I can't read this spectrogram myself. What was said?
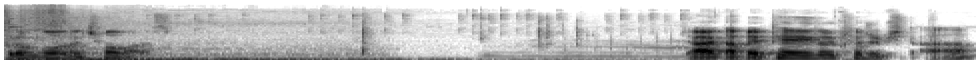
그런 거는 처음 알았어 자 일단 맵팩을 켜줍시다.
